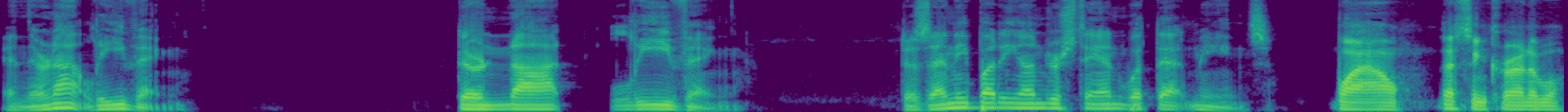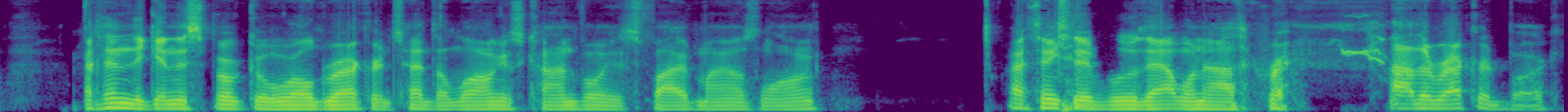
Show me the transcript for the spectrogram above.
and they're not leaving. They're not leaving. Does anybody understand what that means? Wow, that's incredible. I think the Guinness Book of World Records had the longest convoy is five miles long. I think they blew that one out of the, re- out of the record book.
